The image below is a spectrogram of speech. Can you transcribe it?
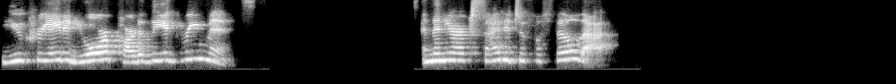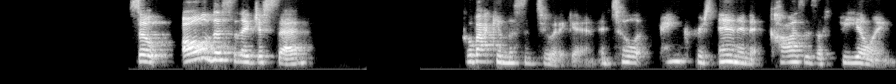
You created your part of the agreement. And then you're excited to fulfill that. So, all of this that I just said go back and listen to it again until it anchors in and it causes a feeling.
